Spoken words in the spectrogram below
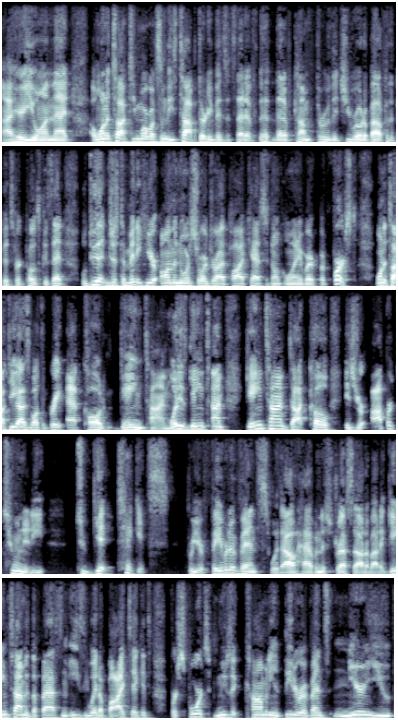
I hear you on that. I want to talk to you more about some of these top 30 visits that have that have come through that you wrote about for the Pittsburgh Post Gazette. We'll do that in just a minute here on the North Shore Drive podcast, so don't go anywhere. But first, I want to talk to you guys about the great app called Game Time. What is Game Time? GameTime.co is your opportunity to get tickets for your favorite events without having to stress out about it. Game Time is the fast and easy way to buy tickets for sports, music, comedy, and theater events near you.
